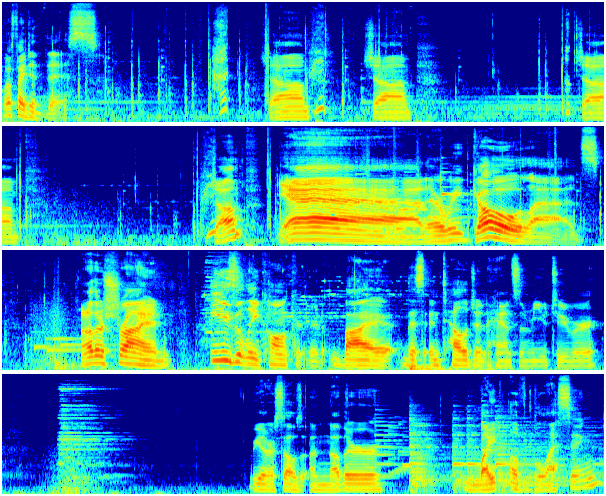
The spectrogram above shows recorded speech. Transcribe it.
What if I did this? Jump, jump, jump, jump. Yeah, there we go, lads. Another shrine easily conquered by this intelligent, handsome YouTuber. We get ourselves another light of blessing.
